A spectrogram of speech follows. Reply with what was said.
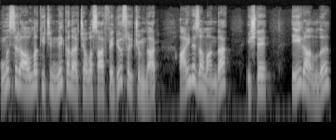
Mısır'ı almak için ne kadar çaba sarf ediyorsa hükümdar aynı zamanda işte İranlı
